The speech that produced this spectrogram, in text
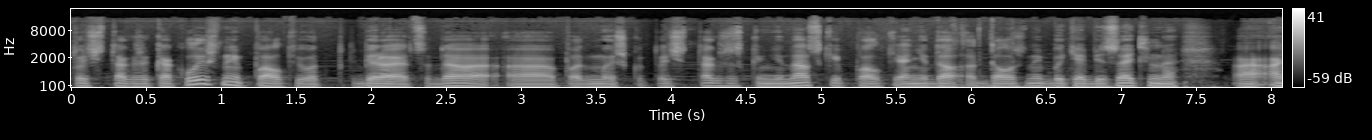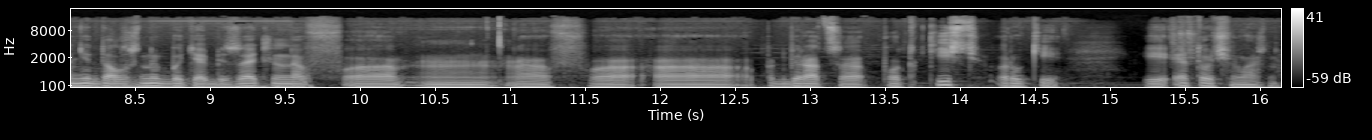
точно так же, как лыжные палки вот подбираются да, под мышку, точно так же скандинавские палки, они дол- должны быть обязательно, а, они должны быть обязательно в, в, подбираться под кисть руки, и это очень важно.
